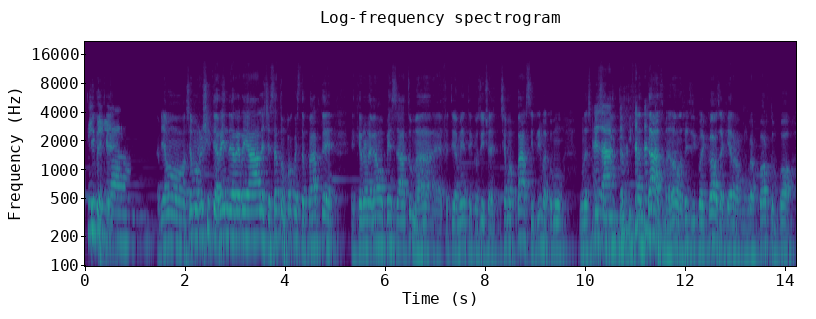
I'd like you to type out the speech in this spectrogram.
Quindi, sì, perché... uh, Abbiamo, siamo riusciti a rendere reale, c'è stata un po' questa parte eh, che non avevamo pensato, ma effettivamente è così, cioè siamo apparsi prima come una specie esatto. di, di, di, fantasma, no? una specie di qualcosa che era un rapporto un po'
